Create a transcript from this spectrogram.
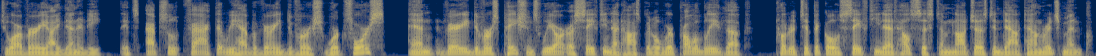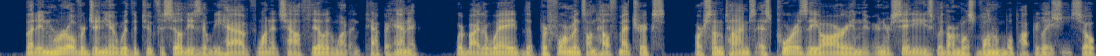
to our very identity. It's absolute fact that we have a very diverse workforce and mm-hmm. very diverse patients. We are a safety net hospital. We're probably the prototypical safety net health system, not just in downtown Richmond, but in rural Virginia with the two facilities that we have, one at South Hill and one in Tappahannock, where by the way, the performance on health metrics are sometimes as poor as they are in the inner cities with our most vulnerable populations. So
